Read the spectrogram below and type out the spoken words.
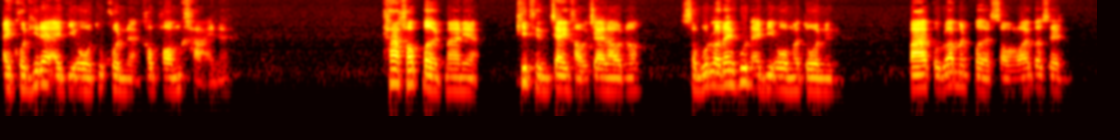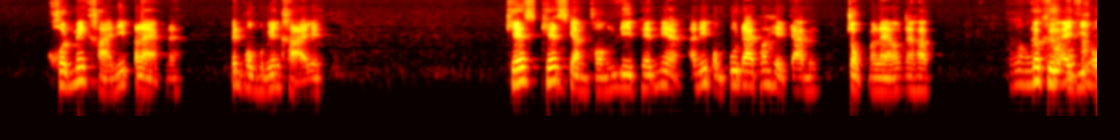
ไอคนที่ได้ IPO ทุกคนเนี่ยเขาพร้อมขายนะ ถ้าเขาเปิดมาเนี่ย คิดถึงใจเขาใจเราเนาะสมมุติเราได้หุ้น IPO มาตัวหนึ่งปรากฏว่ามันเปิดสองร้อยเปอร์เซ็นคนไม่ขายนี่แปลกนะ เป็นผมผมยังขายเลย เคสเคสอย่างของดีเพนเนี่ย อันนี้ผมพูดได้เพราะเหตุการณ์มันจบมาแล้วนะครับลองก็คือวิเราะห์ให้ฟัง IPO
